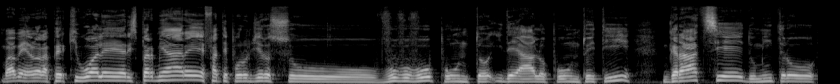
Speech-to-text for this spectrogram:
Va bene, allora per chi vuole risparmiare fate pure un giro su www.idealo.it. Grazie Dumitro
